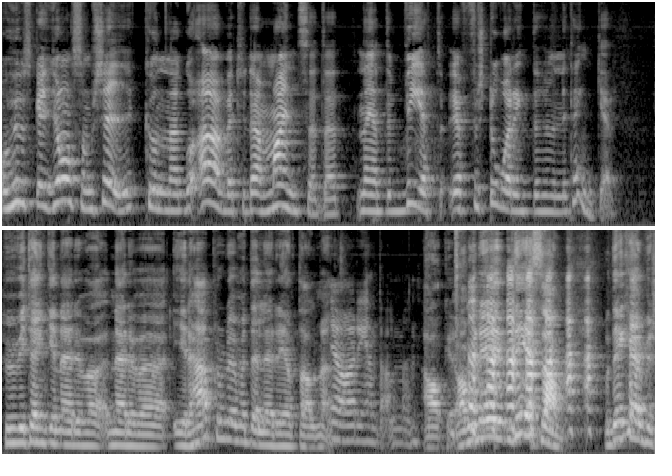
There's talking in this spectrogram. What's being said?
Och hur ska jag som tjej kunna gå över till det mindsetet när jag inte vet, jag förstår inte hur ni tänker. Hur vi tänker när det var, när det var i det här problemet eller rent allmänt? Ja, rent allmänt. Ja, okej. ja men det, är- det är sant. Och det kan jag,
